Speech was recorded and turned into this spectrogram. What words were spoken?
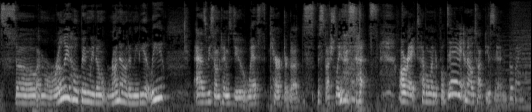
so I'm really hoping we don't run out immediately as we sometimes do with character goods, especially the sets. All right, have a wonderful day and I'll talk to you soon. Bye-bye.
